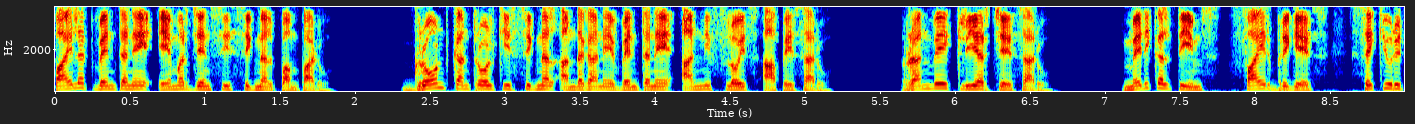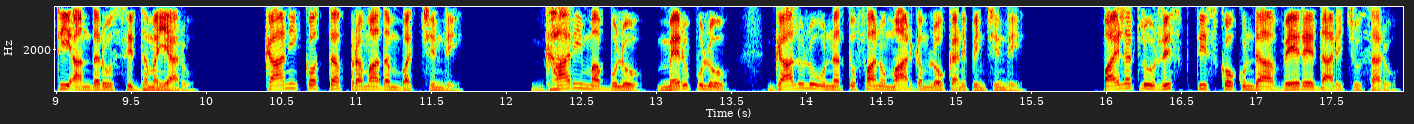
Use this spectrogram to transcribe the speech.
పైలట్ వెంటనే ఎమర్జెన్సీ సిగ్నల్ పంపాడు. గ్రౌండ్ కంట్రోల్కి సిగ్నల్ అందగానే వెంటనే అన్ని ఫ్లోయిడ్స్ ఆపేశారు. రన్వే క్లియర్ చేశారు. Medical teams fire brigades security అందరూ సిద్ధమయ్యారు. కాని కొత్త ప్రమాదం వచ్చింది. ఘారీ మబ్బులు మెరుపులు గాలులు ఉన్న తుఫాను మార్గంలో కనిపించింది. పైలట్లు రిస్క్ తీసుకోకుండా వేరే దారి చూశారు.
